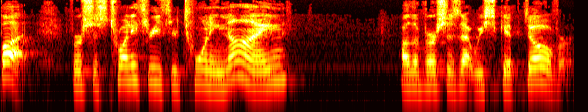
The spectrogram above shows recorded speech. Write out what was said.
but verses 23 through 29 are the verses that we skipped over.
